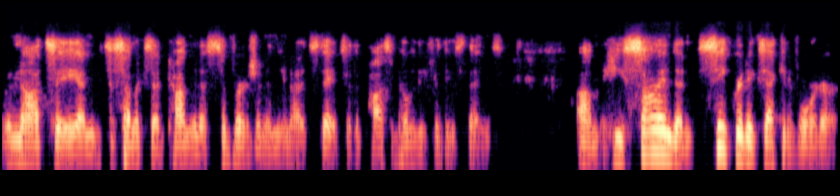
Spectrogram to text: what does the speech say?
Nazi and to some extent communist subversion in the United States, or the possibility for these things. Um, he signed a secret executive order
